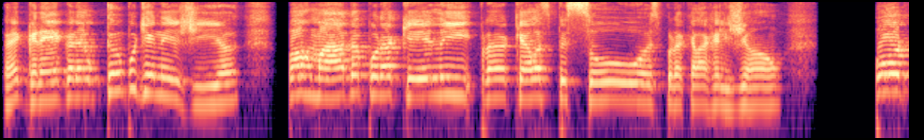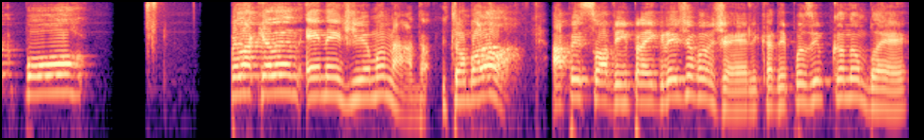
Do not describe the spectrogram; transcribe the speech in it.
Egrégora é o campo de energia formada por aquele, por aquelas pessoas, por aquela religião, por, por pela aquela energia emanada. Então, bora lá. A pessoa vem para a igreja evangélica, depois vem para o candomblé,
